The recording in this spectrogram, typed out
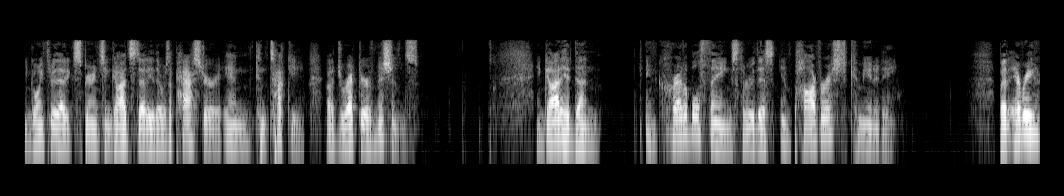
In going through that experiencing God study, there was a pastor in Kentucky, a director of missions. And God had done incredible things through this impoverished community. But every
